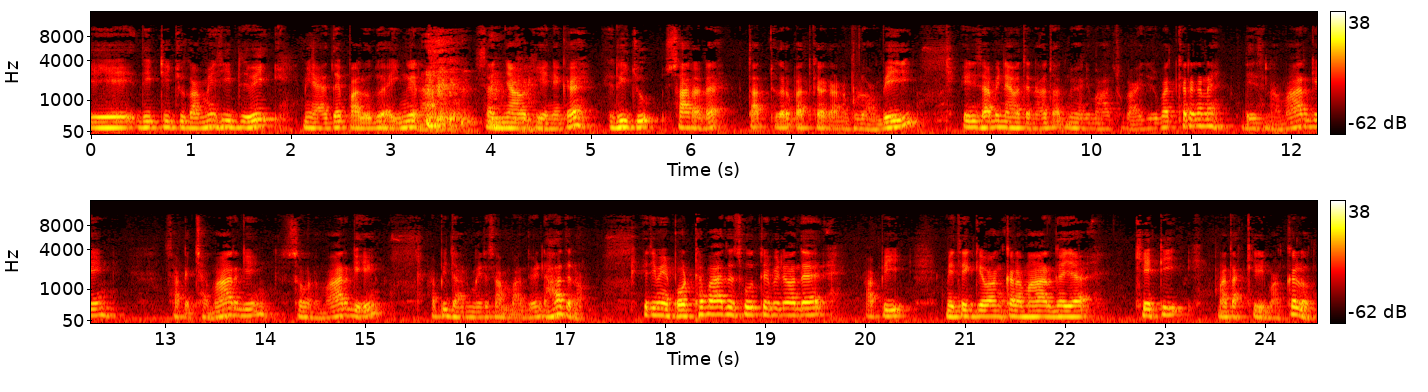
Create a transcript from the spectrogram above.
ඒ දිට්ඨිචු කම්මේ සිද්ධ වෙයි. මේ ඇද පළොදු අයින් වෙලා සංඥාව කියන එක ඍජු සරල තත්ත්වකරපත් කර ගන්න පුළුවන් වෙයි. ඒ නිසා අපි නැවත නැවතත් මෙවැනි මාතෘකා ඉදිරිපත් කරගෙන දේශනා මාර්ගයෙන් සකච්ඡා මාර්ගයෙන් සෝන මාර්ගයෙන් අපි ධර්මයට සම්බන්ධ වෙන්න හදනවා. ඉතින් මේ පොට්ටපාද සූත්‍රය පිළිබඳ අපි මෙතෙක් ගෙවන් කළ මාර්ගය කෙටි මතක් කිරීමක් කළොත්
